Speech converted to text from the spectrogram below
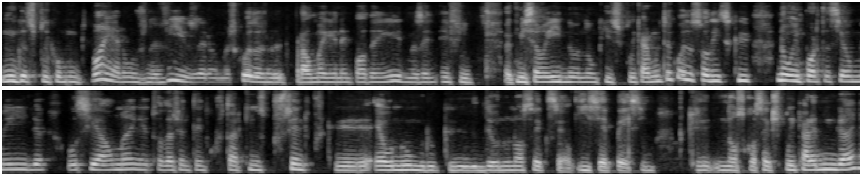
nunca se explicou muito bem, eram os navios, eram umas coisas que para a Alemanha nem podem ir, mas enfim, a Comissão aí não, não quis explicar muita coisa, só disse que não importa se é uma ilha ou se é a Alemanha, toda a gente tem de cortar 15% porque é o número que deu no nosso Excel, e isso é péssimo, que não se consegue explicar a ninguém,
